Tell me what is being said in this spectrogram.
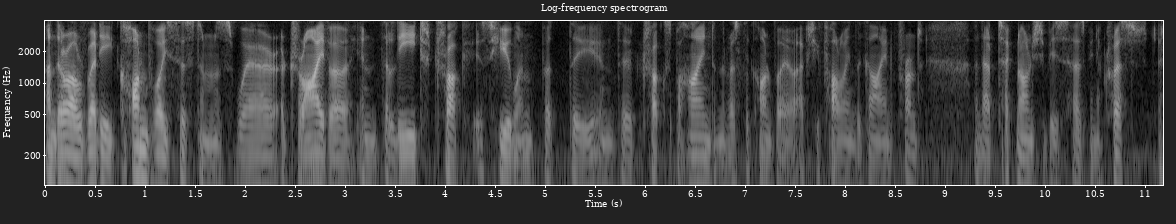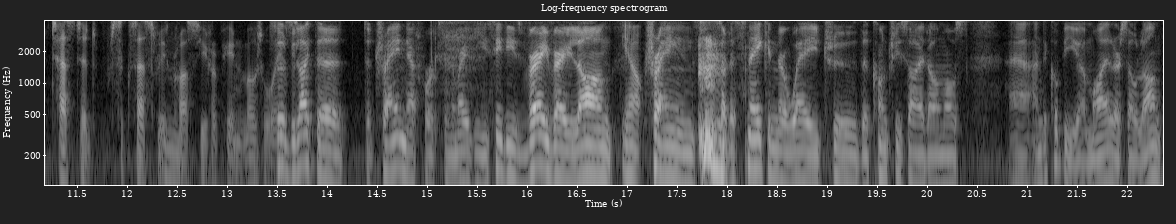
And there are already convoy systems where a driver in the lead truck is human, but the, the trucks behind and the rest of the convoy are actually following the guy in front. And that technology has been tested successfully mm. across European motorways. So it'd be like the, the train networks in America. You see these very, very long yeah. trains sort of snaking their way through the countryside almost, uh, and it could be a mile or so long.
